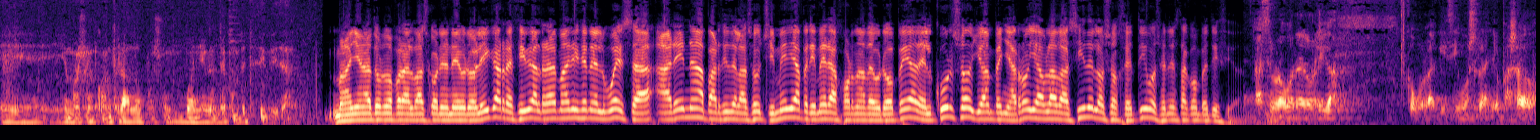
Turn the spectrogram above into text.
eh, y hemos encontrado pues, un buen nivel de competitividad. Mañana turno para el Vasco en Euroliga. Recibe al Real Madrid en el Buesa Arena a partir de las ocho y media. Primera jornada europea del curso. Joan Peñarroy ha hablado así de los objetivos en esta competición. Hacer una buena Euroliga, como la que hicimos el año pasado.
